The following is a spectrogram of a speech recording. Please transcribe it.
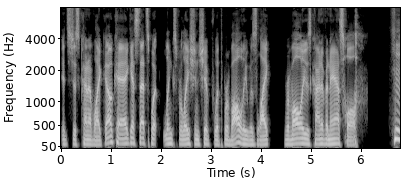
It's just kind of like, okay, I guess that's what Link's relationship with Revali was like. Revali was kind of an asshole. Hmm.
